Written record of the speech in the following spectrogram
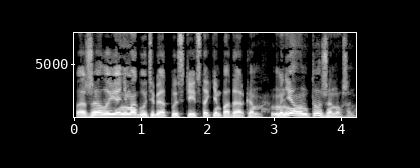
«Пожалуй, я не могу тебя отпустить с таким подарком. Мне он тоже нужен».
